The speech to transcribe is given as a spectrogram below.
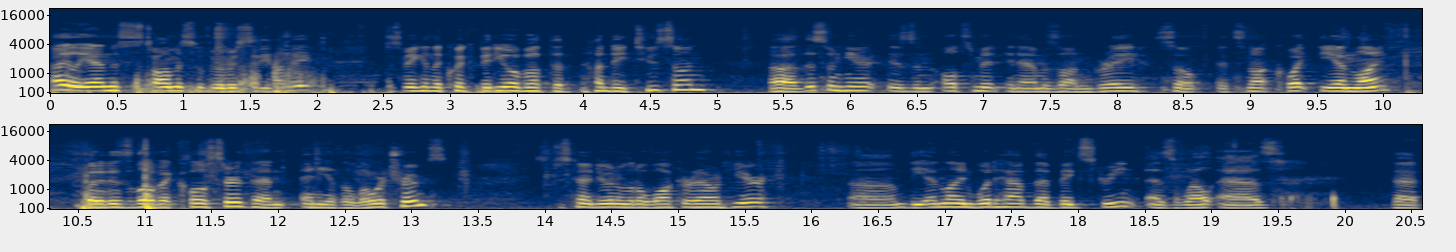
Hi Leanne, this is Thomas with River City Hyundai. Just making the quick video about the Hyundai Tucson. Uh, this one here is an Ultimate in Amazon Gray, so it's not quite the N line, but it is a little bit closer than any of the lower trims. So just kind of doing a little walk around here. Um, the N line would have that big screen as well as that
